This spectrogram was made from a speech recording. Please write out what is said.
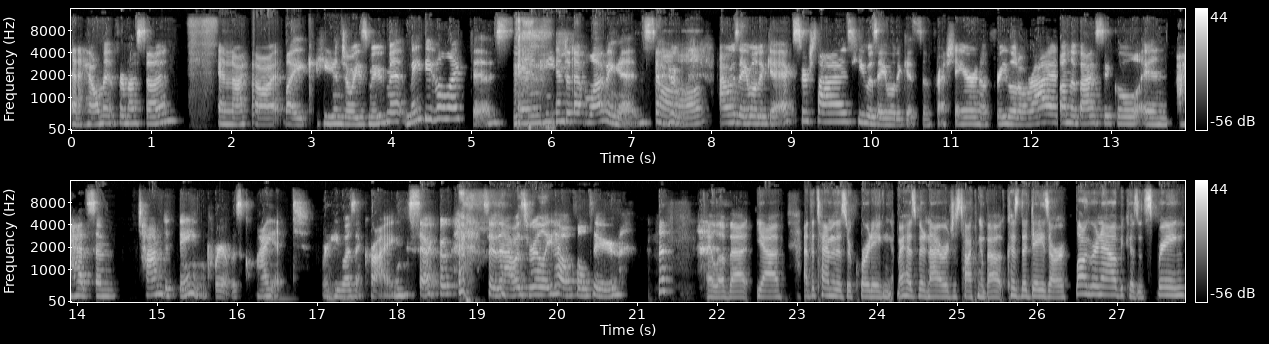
and a helmet for my son. And I thought, like, he enjoys movement. Maybe he'll like this. And he ended up loving it. So Aww. I was able to get exercise. He was able to get some fresh air and a free little ride on the bicycle. And I had some time to think where it was quiet, where he mm-hmm. wasn't crying. So so that was really helpful too. I love that. Yeah. At the time of this recording, my husband and I were just talking about because the days are longer now because it's spring.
